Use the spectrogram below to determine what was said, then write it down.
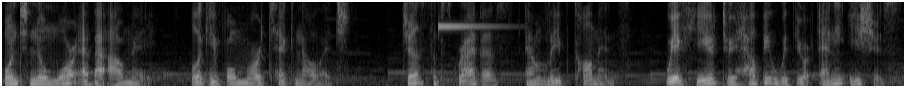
Want to know more about AOMEI? Looking for more tech knowledge? Just subscribe us and leave comments. We're here to help you with your any issues.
